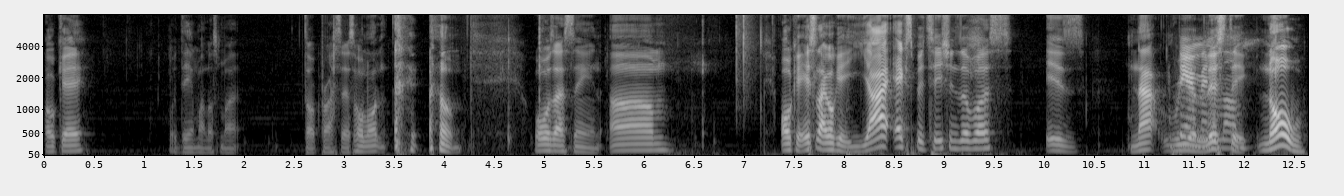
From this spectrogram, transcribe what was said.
Okay. Well, damn, I lost my thought process. Hold on. um, what was I saying? Um. Okay, it's like okay, y'all expectations of us is not Bare realistic. No,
